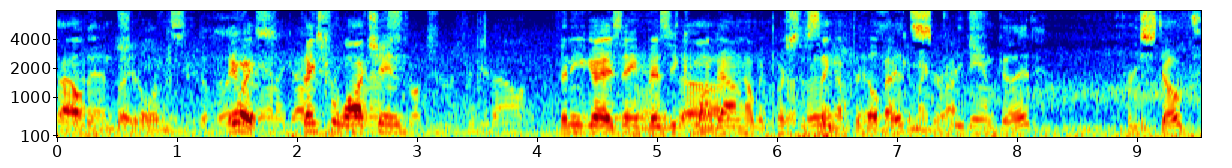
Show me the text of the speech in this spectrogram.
dialed Yeah, in, but you can see the hood. Anyways, man, thanks for We got our watching. If any of you guys ain't busy, And, come on uh, down, help me push this thing up the hill back in my garage. Pretty damn good. Pretty stoked.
